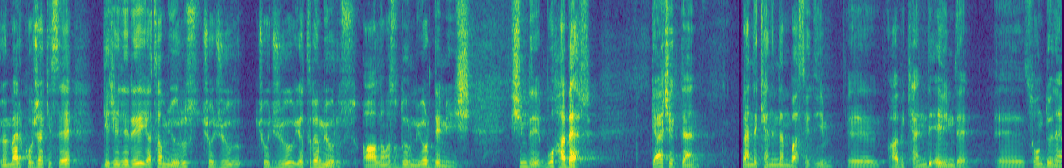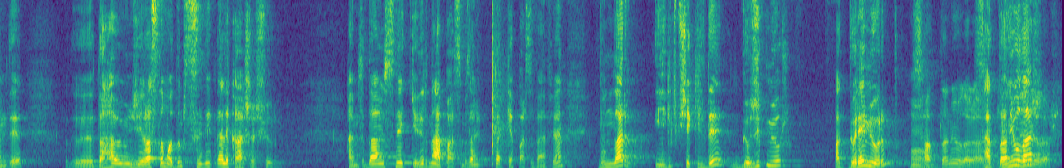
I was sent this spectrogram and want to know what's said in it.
Ömer Kocak ise geceleri yatamıyoruz, çocuğu, çocuğu yatıramıyoruz, ağlaması durmuyor demiş. Şimdi bu haber gerçekten ben de kendimden bahsedeyim. Ee, abi kendi evimde e, son dönemde e, daha önce rastlamadığım sineklerle karşılaşıyorum. Hani mesela daha önce sinek gelir ne yaparsın? Mesela tak yaparsın ben falan. Bunlar ilginç bir şekilde gözükmüyor. Bak göremiyorum. Saklanıyorlar abi. Saklanıyorlar. gizleniyorlar.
